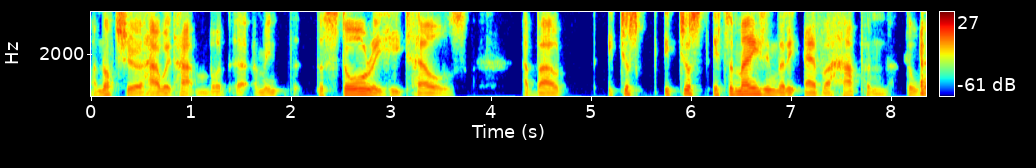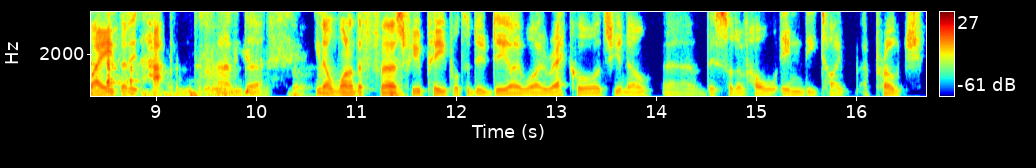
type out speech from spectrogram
I'm not sure how it happened, but uh, I mean, the, the story he tells about it just it just it's amazing that it ever happened the way that it happened. And uh, you know one of the first few people to do diy records you know uh, this sort of whole indie type approach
